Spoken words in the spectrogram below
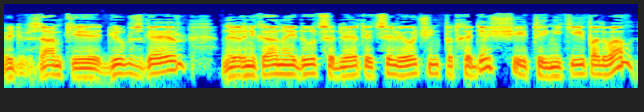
Ведь в замке Дюбсгейр наверняка найдутся для этой цели очень подходящие тайники и подвалы.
